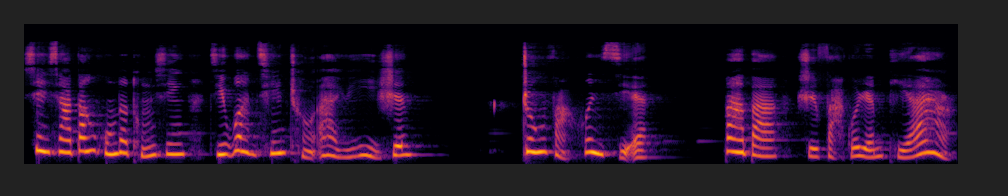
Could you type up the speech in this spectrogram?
线下当红的童星，集万千宠爱于一身。中法混血，爸爸是法国人皮埃尔，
